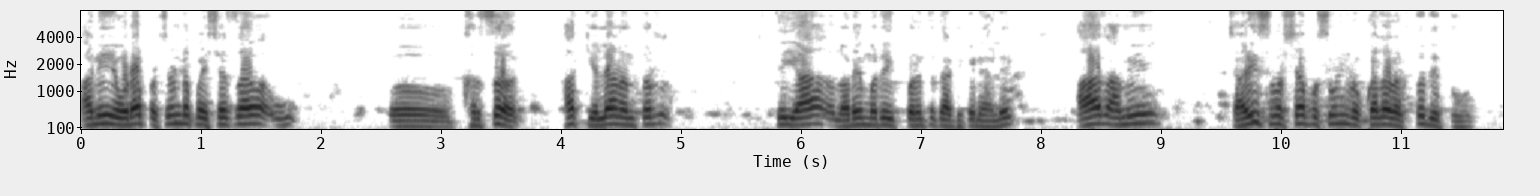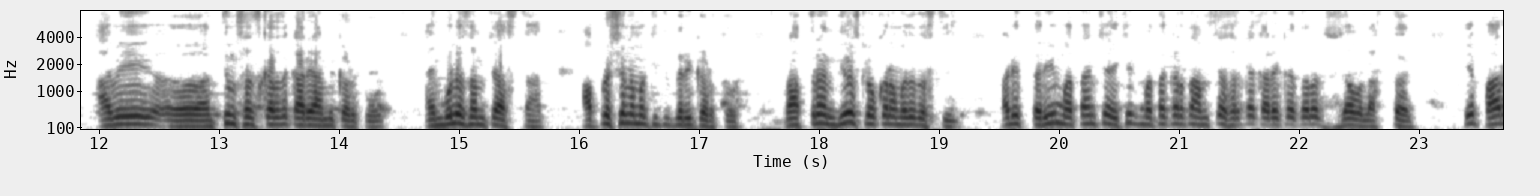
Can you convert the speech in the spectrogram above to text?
आणि एवढा प्रचंड पैशाचा उ- खर्च हा केल्यानंतर ते या लढाईमध्ये इथपर्यंत त्या ठिकाणी आले. आज आम्ही चाळीस वर्षापासून लोकांना रक्त देतो. आम्ही अंतिम संस्काराचं कार्य आम्ही करतो. ॲम्ब्युलन्स आमच्या असतात. ऑपरेशन आम्ही कितीतरी करतो. रात्रंदिवस लोकांना मदत असते. आणि तरी मतांच्या एक एक मताकरता आमच्यासारख्या कार्यकर्त्याला झुजावं लागतं. हे फार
